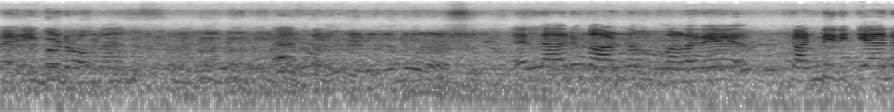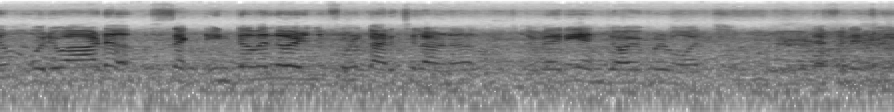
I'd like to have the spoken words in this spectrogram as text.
വെരി ഗുഡ് റൊമാൻസ് എല്ലാവരും കാണണം വളരെ കണ്ടിരിക്കാനും ഒരുപാട് ഇന്റർവെൽ കഴിഞ്ഞ് ഫുൾ കരച്ചിലാണ്. വെരി എൻജോയബിൾ വാച്ച് ഡെഫിനറ്റ്ലി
